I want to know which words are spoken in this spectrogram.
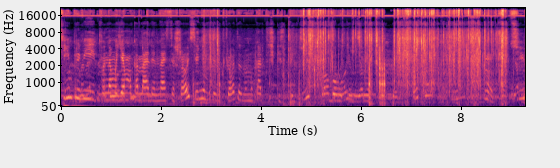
Всім привіт! Ви на моєму каналі Настя Шоу. Сьогодні будемо відкривати вами карточки з такі, спробувати цю штуку. Ну, ці.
